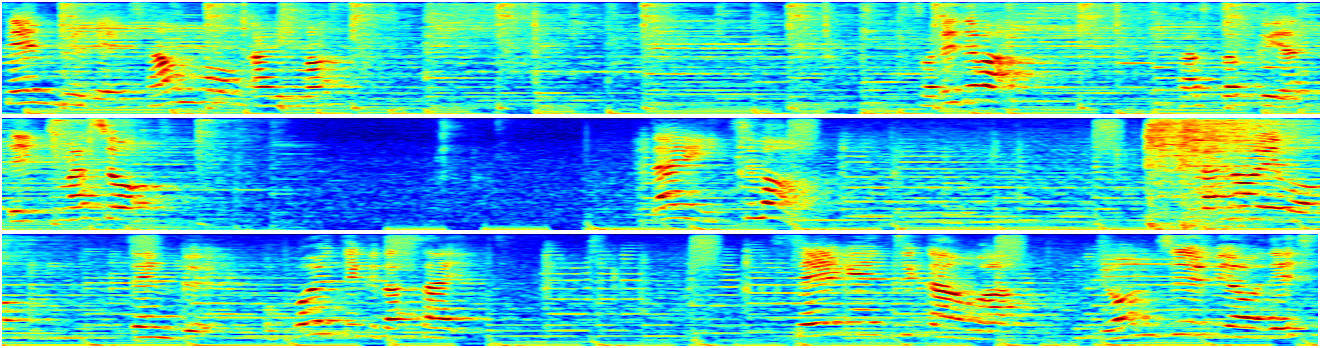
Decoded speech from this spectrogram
全部で3問あります。それでは早速やっていきましょう。第1問。下の絵を全部覚えてください。制限時間は40秒です。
